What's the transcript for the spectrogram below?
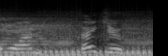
one. Thank you.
